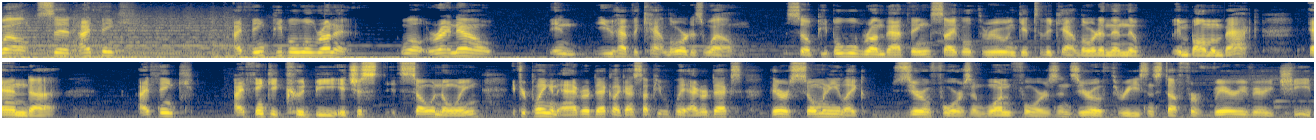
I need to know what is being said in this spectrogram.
Well, Sid, I think, I think people will run it. Well, right now, in you have the Cat Lord as well, so people will run that thing, cycle through, and get to the Cat Lord, and then they'll embalm them back. And uh, I think, I think it could be. It's just, it's so annoying. If you're playing an aggro deck, like I saw people play aggro decks, there are so many like zero fours and one fours and zero threes and stuff for very, very cheap.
